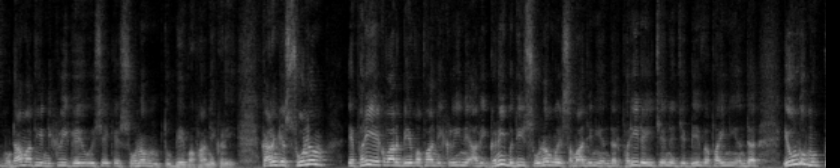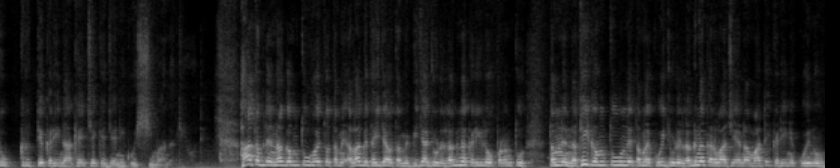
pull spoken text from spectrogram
મોઢામાંથી નીકળી ગયું છે કે સોનમ, તું બે વફા નીકળી. કારણ કે સોનમ એ ફરી એકવાર બે વફા નીકળીને આવી ઘણી બધી સોનમો એ સમાજની અંદર ફરી રહી છે ને જે બે વફાઈની અંદર એવડું મોટું કૃત્ય કરી નાખે છે કે જેની કોઈ સીમા નથી હા, તમને ન ગમતું હોય તો તમે અલગ થઈ જાઓ, તમે બીજા જોડે લગ્ન કરી લો, પરંતુ તમને નથી ગમતું ને તમે કોઈ જોડે લગ્ન કરવા છે, એના માટે કરીને કોઈનું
